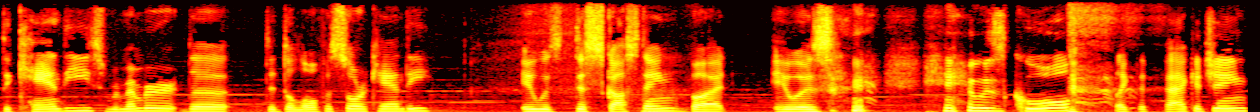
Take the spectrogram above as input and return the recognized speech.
the candies. Remember the the Dilophosaur candy? It was disgusting, but it was it was cool. like the packaging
